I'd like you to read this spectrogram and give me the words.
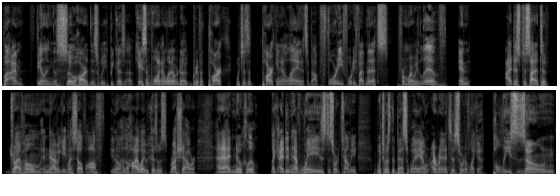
but I'm feeling this so hard this week because, uh, case in point, I went over to Griffith Park, which is a park in LA that's about 40, 45 minutes from where we live. And I just decided to drive home and navigate myself off, you know, the highway because it was rush hour, and I had no clue. Like I didn't have Waze to sort of tell me which was the best way. I, I ran into sort of like a police zone,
